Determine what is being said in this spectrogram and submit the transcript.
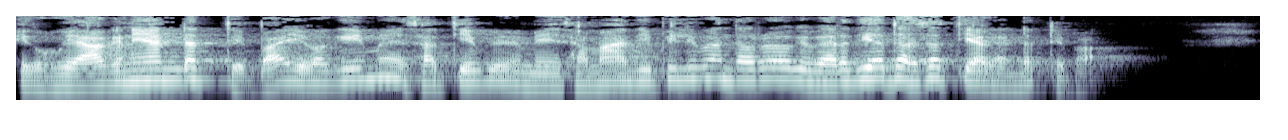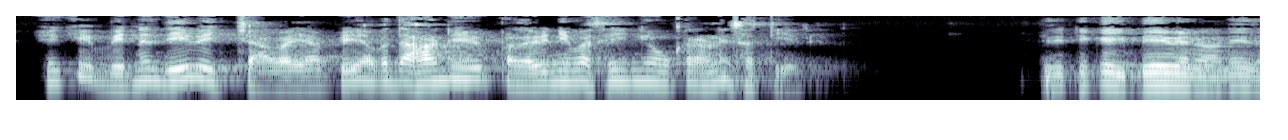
ඒක හොයාගෙන යන්නත් එපා. ඒ වගේම සතිය මේ සමාධිය පිළිබඳව වගේ වැරදි අදහසක් තියාගන්නත් එපා. ඒකේ වෙන දේ වෙච්චාවයි. අපේ අවධානය පළවෙනි වශයෙන් යොමු කරන්නේ සතියට. ඉතින් ටික ඉබේ වෙනව නේද?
